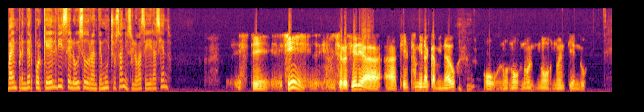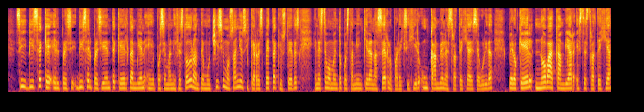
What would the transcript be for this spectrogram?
va a emprender, porque él dice lo hizo durante muchos años y lo va a seguir haciendo. Este, sí, se refiere a, que él también ha caminado o no, no, no, no, no entiendo. Sí, dice que el dice el presidente que él también eh, pues se manifestó durante muchísimos años y que respeta que ustedes en este momento pues también quieran hacerlo para exigir un cambio en la estrategia de seguridad, pero que él no va a cambiar esta estrategia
